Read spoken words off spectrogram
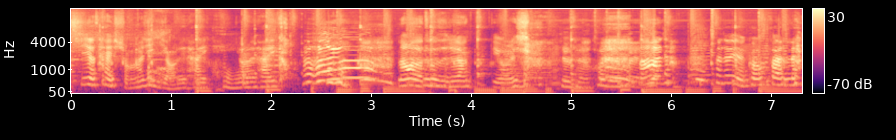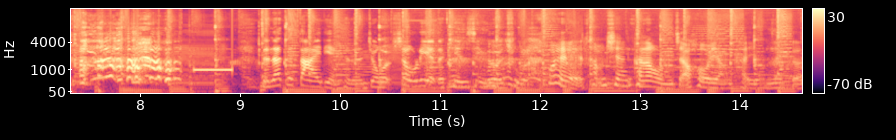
吸的太爽，他就咬了他一口，咬了他一口，然后我的兔子就这样丢了一下，对 对，会会，然后他就他就眼眶泛亮。等它再大一点，可能就会狩猎的天性就会出来。会，他们现在看到我们家后阳台有那个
